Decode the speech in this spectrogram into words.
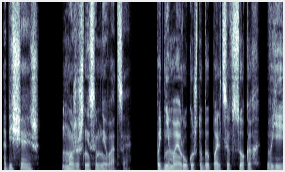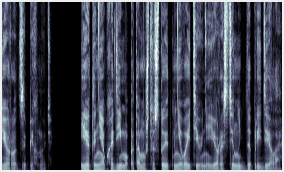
Обещаешь? Можешь не сомневаться. Поднимая руку, чтобы пальцы в соках в ее рот запихнуть. И это необходимо, потому что стоит мне войти в нее, растянуть до предела,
